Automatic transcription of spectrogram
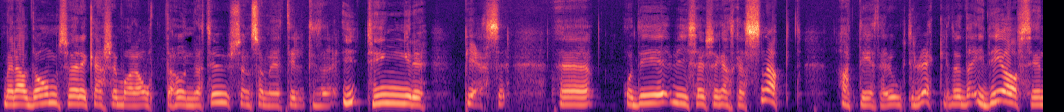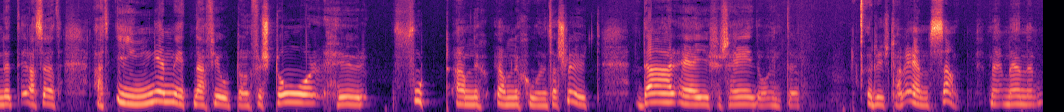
Men av dem så är det kanske bara 800 000 som är till, till tyngre pjäser. Eh, och det visar sig ganska snabbt att det är otillräckligt. Och I det avseendet, alltså att, att ingen 1914 förstår hur fort ammunitionen tar slut. Där är i och för sig då inte Ryssland ensamt. Men, men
